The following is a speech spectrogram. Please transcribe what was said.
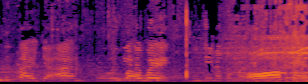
Din tayo dyan. Hindi Pauwi. na, hindi na to ba? Okay.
